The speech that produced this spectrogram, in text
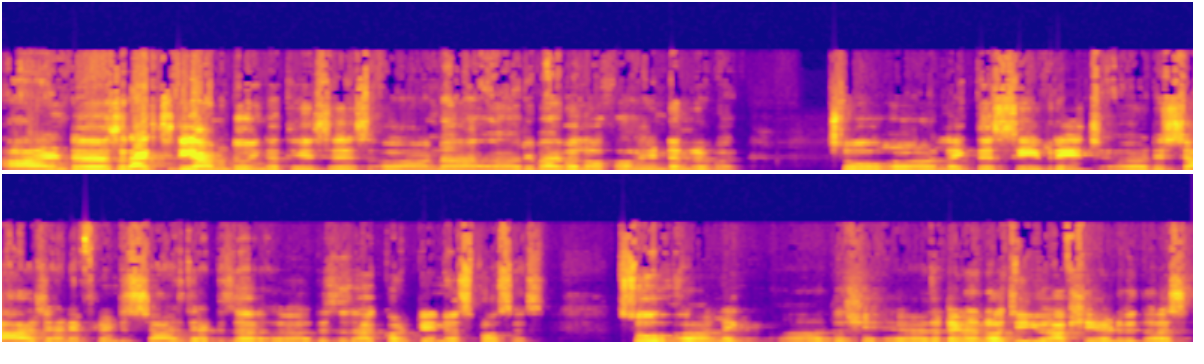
And uh, sir, actually, I'm doing a thesis on a uh, revival of a Hindon River. So, uh, like this sewerage uh, discharge and effluent discharge, that is a uh, this is a continuous process. So, uh, like uh, the sh- uh, the technology you have shared with us,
